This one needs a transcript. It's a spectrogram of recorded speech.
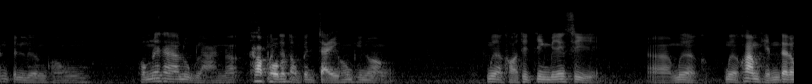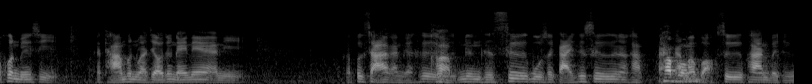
มันเป็นเรื่องของ ผมในฐานะลูกหลานเนาะครับมัผมจะต้องเป็นใจของพี่น้อง เมื่อขอเท็จจริงเป็นจังสี่อ่าเมื่อเมื่อความเห็นแต่ละคนเป็นจังสี่ก็ถามเพิ่นว่าจะเอาจังไหนแน่อันนี้ก็ปรึกษากันก็คือครับหนึ่งคือซื้อบูสกายคือซื้อนะครับครับผมมาบอกซื้อผ่านไปถึง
